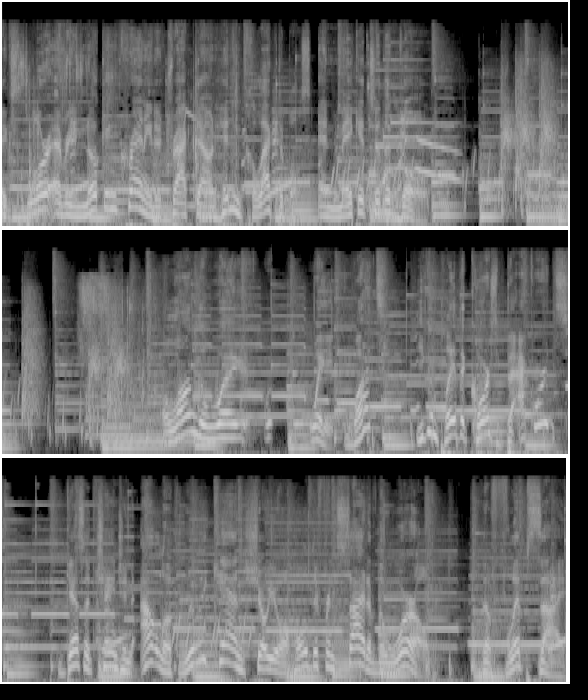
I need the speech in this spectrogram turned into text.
Explore every nook and cranny to track down hidden collectibles and make it to the goal. Along the way... Wait, what? You can play the course backwards? Guess a change in outlook really can show you a whole different side of the world. The flip side.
